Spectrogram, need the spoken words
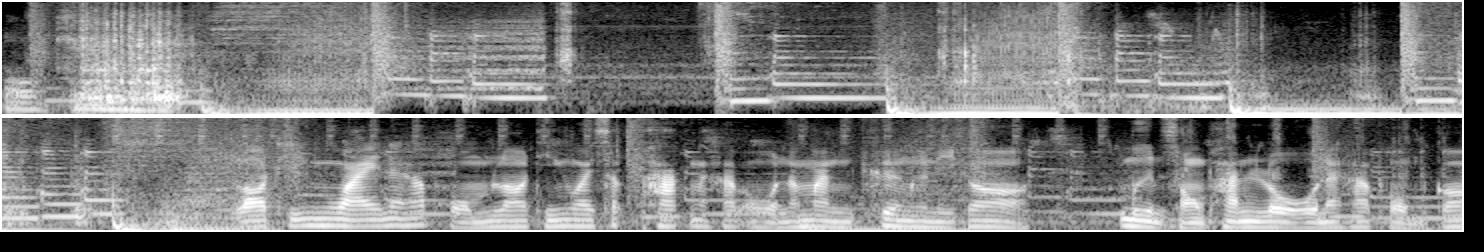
โอเครอทิ้งไว้นะครับผมรอทิ้งไว้สักพักนะครับ โอ้น้ำมันเครื่องตัวนี้ก็ 12,000 โลนะครับผมก็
